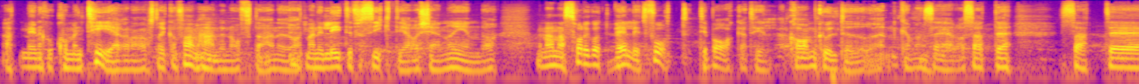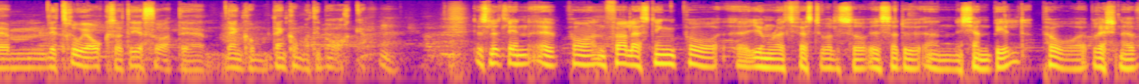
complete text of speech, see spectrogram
Att människor kommenterar när de sträcker fram handen ofta nu. Att man är lite försiktigare och känner in det. Men annars har det gått väldigt fort tillbaka till kramkulturen kan man säga. Då. Så att, eh, så att ehm, det tror jag också att det är så att det, den, kom, den kommer tillbaka. Mm. Det slutligen, eh, på en föreläsning på eh, Human Rights Festival så visar du en känd bild på Brezhnev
